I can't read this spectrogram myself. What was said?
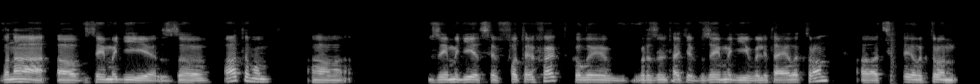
вона а, взаємодіє з атомом. А, Взаємодія це фотоефект, коли в результаті взаємодії вилітає електрон. Цей електрон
